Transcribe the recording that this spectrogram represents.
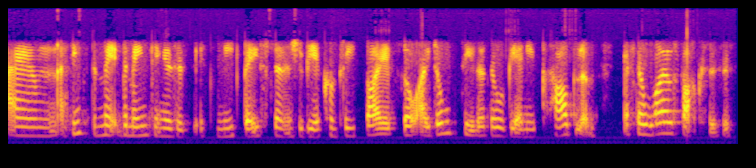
Um, I think the ma- the main thing is it's, it's meat based and it should be a complete diet. So I don't see that there will be any problem. If they're wild foxes, it's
